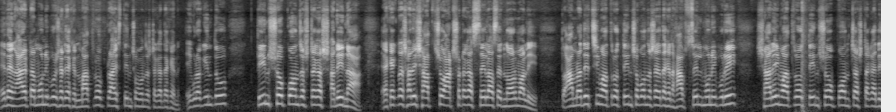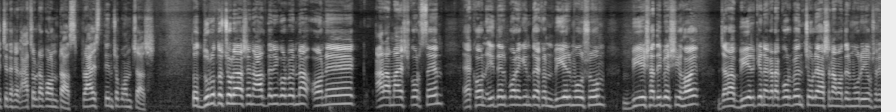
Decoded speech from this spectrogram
এ দেখেন, আরেকটা মণিপুরি শাড়ি দেখেন, মাত্র প্রাইস তিনশো পঞ্চাশ টাকা, দেখেন। এগুলো কিন্তু তিনশো পঞ্চাশ টাকার শাড়ি না। এক একটা শাড়ি সাতশো আটশো টাকা সেল আছে নর্মালি তো আমরা দিচ্ছি মাত্র তিনশো পঞ্চাশ টাকা। দেখেন হাফ সিল মণিপুরি, শাড়ি মাত্র তিনশো পঞ্চাশ টাকা দিচ্ছি। দেখেন, আঁচলটা কন্টাস প্রাইস তিনশো পঞ্চাশ। তো দ্রুত চলে আসেন, আর দেরি করবেন না, অনেক আরামায়েশ করছেন। এখন ঈদের পরে কিন্তু এখন বিয়ের মৌসুম, বিয়ে শাদি বেশি হয়। যারা বিয়ের কেনাকাটা করবেন, চলে আসেন আমাদের মরিয়ম শাড়ি।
